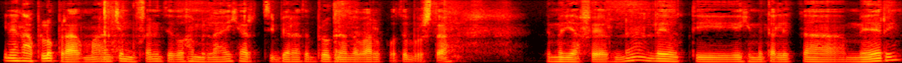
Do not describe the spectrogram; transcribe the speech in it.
Είναι ένα απλό πράγμα, αν και μου φαίνεται εδώ χαμηλά, έχει RGB αλλά δεν πρόκειται να τα βάλω ποτέ μπροστά. Δεν με ενδιαφέρουν. Λέει ότι έχει μεταλλικά μέρη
